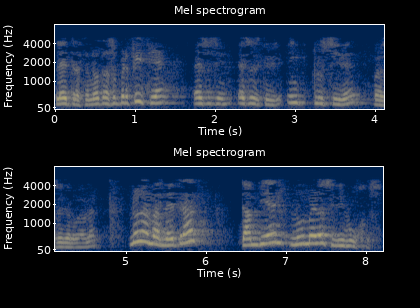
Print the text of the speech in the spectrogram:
letras en otra superficie, eso, sí, eso es escribir. Inclusive, por eso ya lo voy a hablar, no nada más letras, también números y dibujos.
